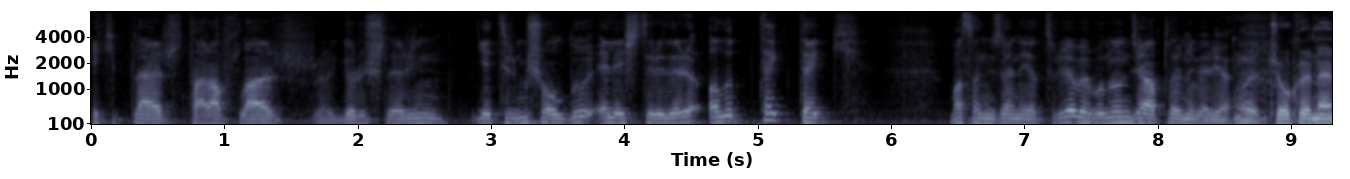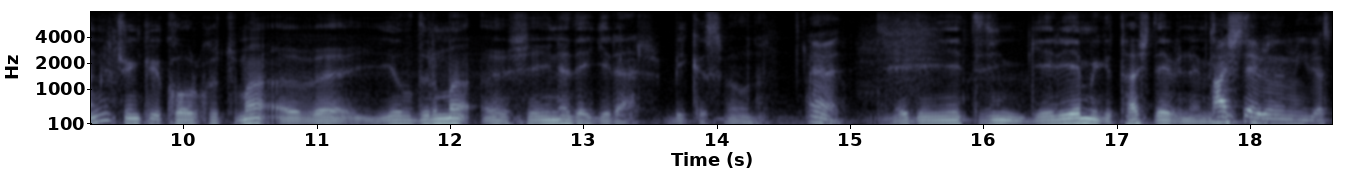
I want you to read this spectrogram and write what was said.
ekipler, taraflar, e, görüşlerin getirmiş olduğu eleştirileri alıp tek tek masanın üzerine yatırıyor ve bunun cevaplarını veriyor. Evet çok önemli çünkü korkutma e, ve yıldırma e, şeyine de girer bir kısmı onun. Evet. Medeniyetin geriye mi taş devrine mi? Taş devrine mi gidiyoruz?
